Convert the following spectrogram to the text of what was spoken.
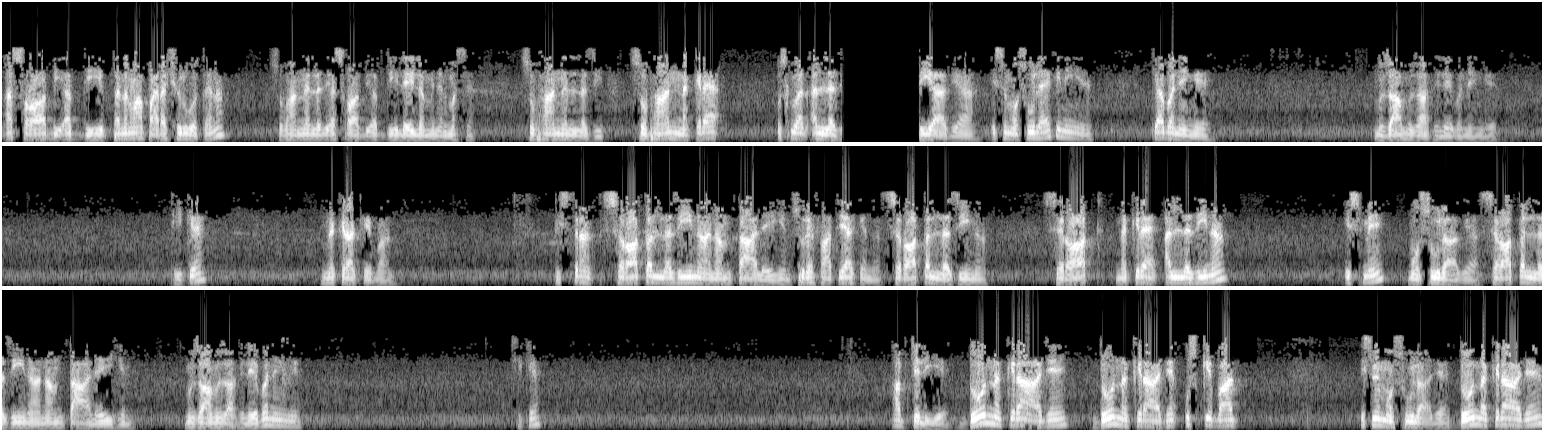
اسرابی ابدی پندرواں پارا شروع ہوتا ہے نا؟ سبحان الزی اسرابی ابدی لمن المس سبحان الزی سبحان نکرا اس کے بعد الزی آ گیا. اس میں موصول ہے کہ نہیں ہے؟ کیا بنیں گے؟ مزاح مضافلے بنیں گے. ٹھیک ہے؟ نکرا کے بعد. اس طرح سراط الزین نمتا علیہم، سورہ فاتحہ کے اندر سراط الزین سرات نکرا الزینہ اس میں موصول آ گیا. سراط الزین نمتا علیہم. مزاح مضافلے بنیں گے. ٹھیک ہے؟ اب چلیے. دو نکرا آ جائیں. دو نکرا آ جائیں. اس کے بعد اس میں موصول آ جائے دو نکرا آ جائیں.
